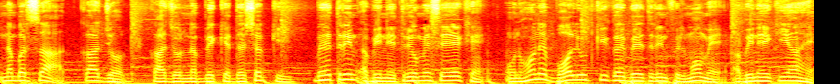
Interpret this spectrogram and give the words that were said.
नंबर सात, काजोल। काजोल नब्बे के दशक की बेहतरीन अभिनेत्रियों में से एक हैं। उन्होंने बॉलीवुड की कई बेहतरीन फ़िल्मों में अभिनय किया है।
